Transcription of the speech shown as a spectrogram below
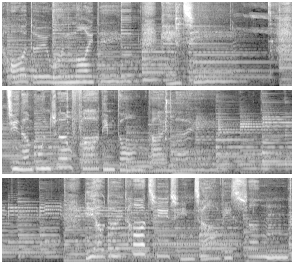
可兑换爱的棋子。只能半张花店当大礼。以后对他之前找跌新低，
